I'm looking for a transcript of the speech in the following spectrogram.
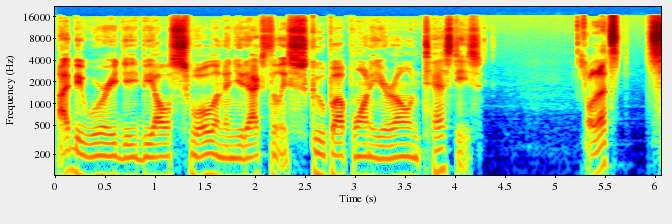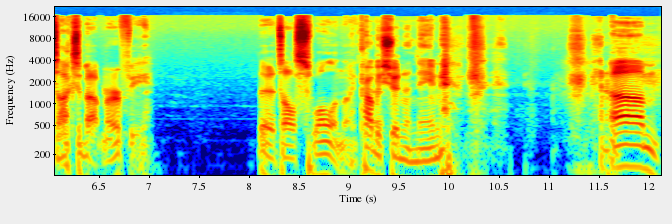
I'd be worried you'd be all swollen and you'd accidentally scoop up one of your own testes. Oh, that sucks about Murphy. That it's all swollen like Probably that. shouldn't have named it. Um,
